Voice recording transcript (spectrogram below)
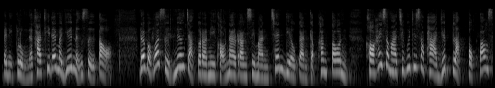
เป็นอีกกลุ่มนะคะที่ได้มายื่นหนังสือต่อ โดยบอกว่าสืบเนื่องจากกรณีของนายรังสิมันเช่นเดียวกันกับข้างต้น ขอให้สมาชิกวุฒิสภายึดหลักปกป้องส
